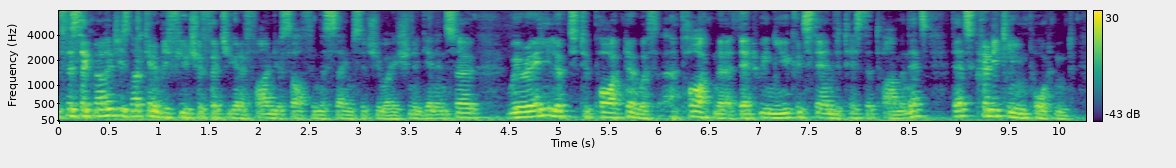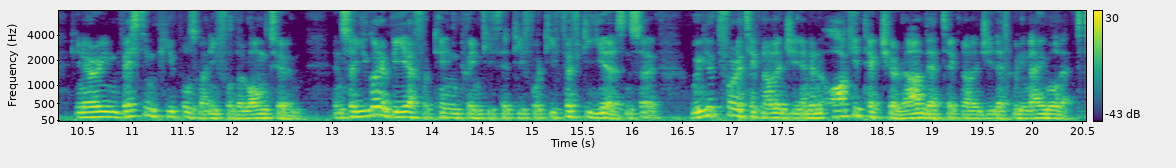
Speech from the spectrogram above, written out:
If this technology is not going to be future fit, you're going to find yourself in the same situation again. And so we really looked to partner with a partner that we knew could stand the test of time, and that's that's critically important. You know, we're investing people's money for the long term. And so you've got to be here for 10, 20, 30, 40, 50 years. And so we looked for a technology and an architecture around that technology that would enable that,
